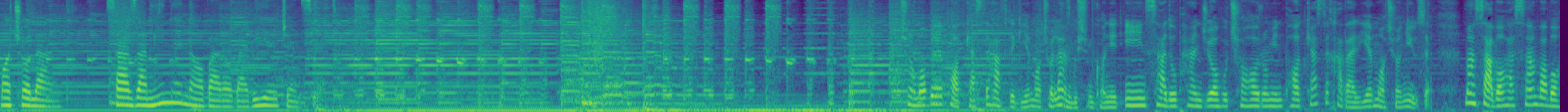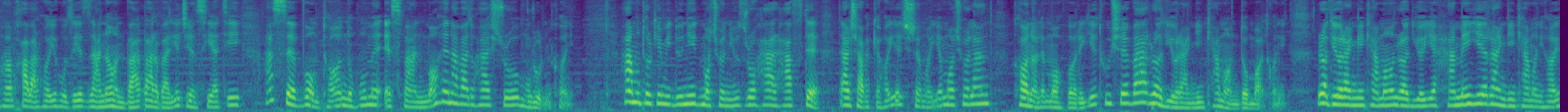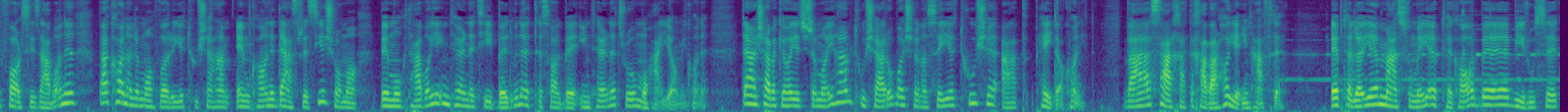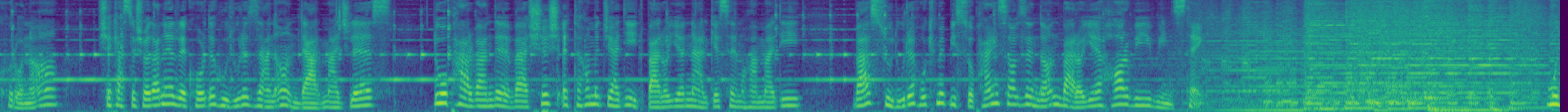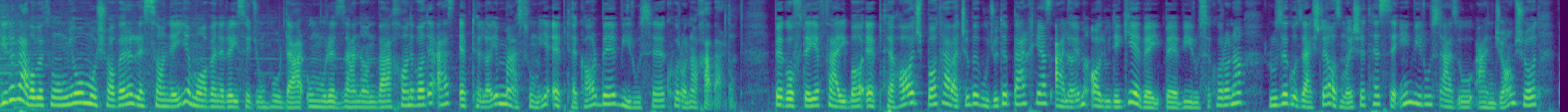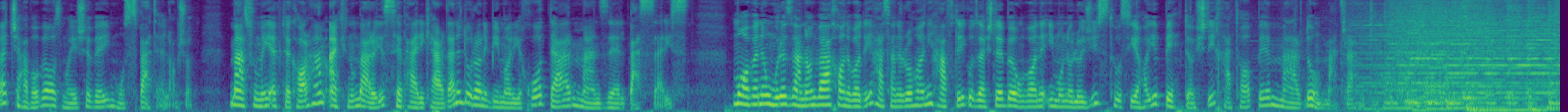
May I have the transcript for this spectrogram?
ماچولند سرزمین نابرابری جنسیتی شما به پادکست هفتگی ماچولند گوش می‌کنید. این 154 مین پادکست خبری ماچو نیوزه. من سبا هستم و با هم خبرهای حوزه زنان و برابری جنسیتی از سوم تا نهم اسفند ماه 98 رو مرور می‌کنیم. همونطور که می‌دونید ماچو نیوز رو هر هفته در شبکه های اجتماعی ماچولند کانال ماهواره توشه و رادیو رنگین کمان دنبال کنید. رادیو رنگین کمان رادیوی همه رنگین کمانی های فارسی زبانه و کانال ماهواره توشه هم امکان دسترسی شما به محتوای اینترنتی بدون اتصال به اینترنت رو مهیا می‌کنه. در شبکه های اجتماعی هم توشه رو با شناسه توش اپ پیدا کنید و سرخط خبرهای این هفته. ابتلای معصومه ابتکار به ویروس کرونا شکسته شدن رکورد حضور زنان در مجلس دو پرونده و شش اتهام جدید برای نرگس محمدی و صدور حکم 25 سال زندان برای هاروی وینستین. مدیر روابط عمومی و مشاور رسانه‌ای معاون رئیس جمهور در امور زنان و خانواده از ابتلای معصومه ابتکار به ویروس کرونا خبر داد. به گفته فریبا ابتهاج با توجه به وجود برخی از علائم آلودگی وی به ویروس کرونا روز گذشته آزمایش تست این ویروس از او انجام شد و جواب آزمایش وی مثبت اعلام شد. معصومه ابتکار هم اکنون برای سپری کردن دوران بیماری خود در منزل بستری است. معاون امور زنان و خانواده حسن روحانی هفته گذشته به عنوان ایمونولوژیست توصیه های بهداشتی خطاب به مردم مطرح کرد.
